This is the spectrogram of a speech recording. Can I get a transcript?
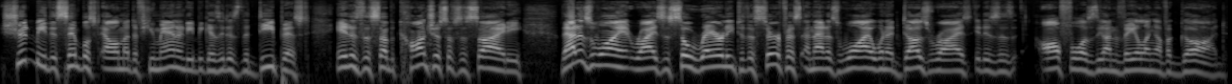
should be the simplest element of humanity because it is the deepest. It is the subconscious of society. That is why it rises so rarely to the surface, and that is why when it does rise, it is as awful as the unveiling of a god.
